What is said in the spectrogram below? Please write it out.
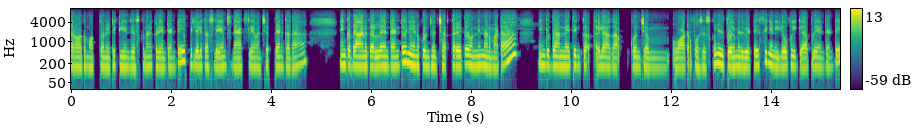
తర్వాత మొత్తం నీటి క్లీన్ చేసుకున్నాను. ఇక్కడ ఏంటంటే పిల్లలకి అసలు ఏం స్నాక్స్ లేవని చెప్పాను కదా. ఇంకా దానికల్లా ఏంటంటే నేను కొంచెం చక్కెర అయితే ఉండిందనమాట ఇంకా దాన్ని అయితే ఇంకా ఇలాగా కొంచెం వాటర్ పోసేసుకొని ఇది పొయ్యి మీద పెట్టేసి నేను ఈ లోపు ఈ గ్యాప్లో ఏంటంటే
